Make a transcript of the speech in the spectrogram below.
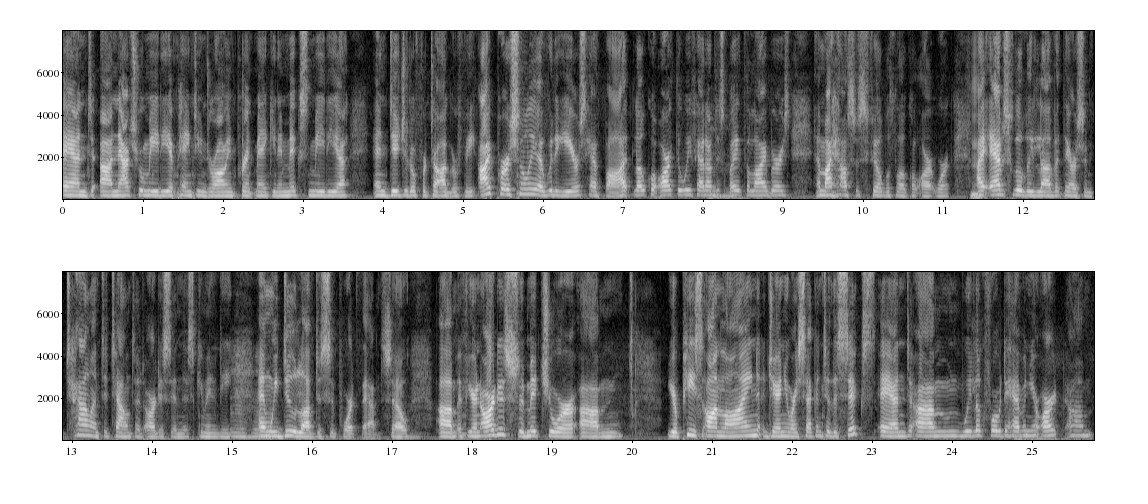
and uh, natural media, painting, drawing, printmaking, and mixed media, and digital photography. I personally, over the years, have bought local art that we've had on display at the libraries, and my house is filled with local artwork. I absolutely love it. There are some talented, talented artists in this community, and we do love to support them. So, um, if you're an artist, submit your. Um, your piece online January 2nd to the 6th, and um, we look forward to having your art um,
